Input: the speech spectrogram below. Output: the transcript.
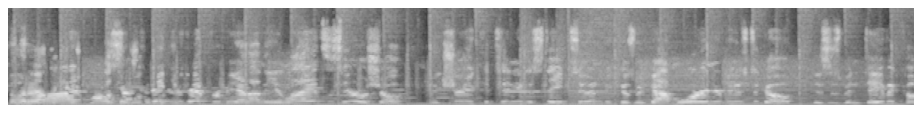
Out. Right, awesome. Well, thank you again for being on the Eliances Hero Show. Make sure you continue to stay tuned because we've got more interviews to go. This has been David Coach.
